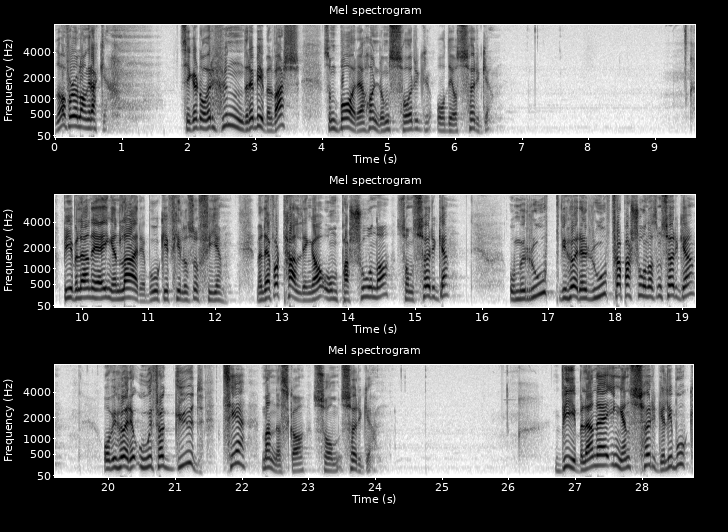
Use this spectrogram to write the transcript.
da får du lang rekke. Sikkert over 100 bibelvers som bare handler om sorg og det å sørge. Bibelen er ingen lærebok i filosofi, men det er fortellinger om personer som sørger. Om rop. Vi hører rop fra personer som sørger. Og vi hører ord fra Gud til mennesker som sørger. Bibelen er ingen sørgelig bok,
